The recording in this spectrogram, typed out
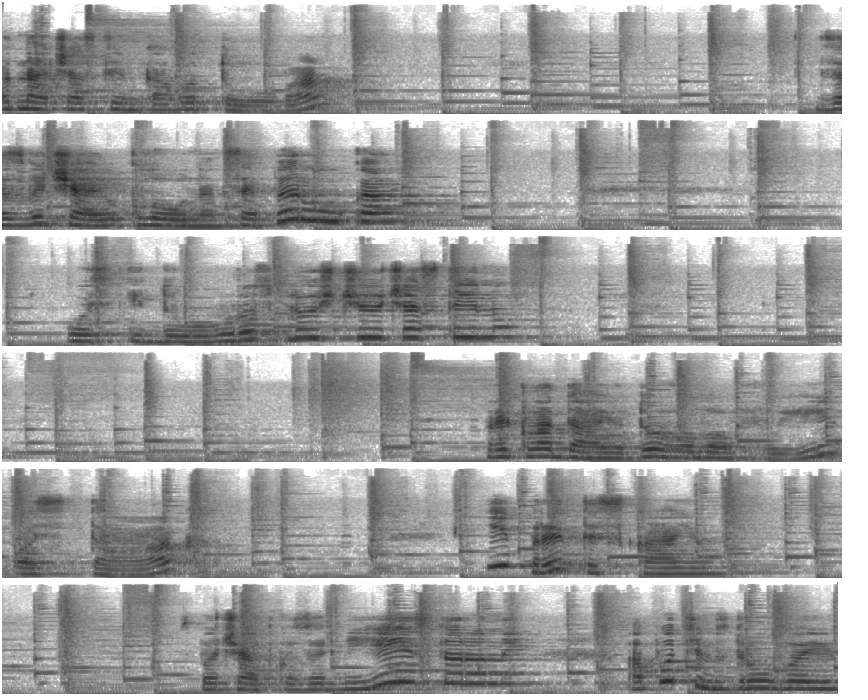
Одна частинка готова. Зазвичай у клоуна це перука. Ось і другу розплющую частину. Прикладаю до голови ось так і притискаю. Спочатку з однієї сторони, а потім з другої.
